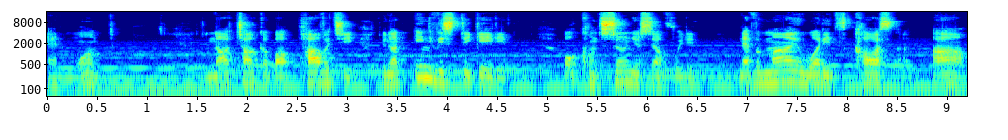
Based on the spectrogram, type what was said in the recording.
and want. Do not talk about poverty, do not investigate it or concern yourself with it. Never mind what its causes are.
